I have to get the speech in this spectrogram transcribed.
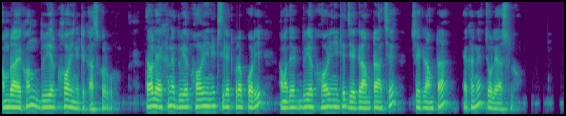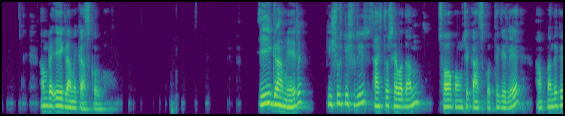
আমরা এখন দুইয়ের খ ইউনিটে কাজ করব। তাহলে এখানে দুইয়ের খ ইউনিট সিলেক্ট করার পরই আমাদের দুইয়ের খ ইউনিটে যে গ্রামটা আছে, সে গ্রামটা এখানে চলে আসলো। আমরা এই গ্রামে কাজ করব। এই গ্রামের কিশোর কিশোরীর স্বাস্থ্য সেবাদান ছক অংশে কাজ করতে গেলে আপনাদেরকে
